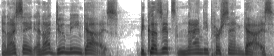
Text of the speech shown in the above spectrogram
and I say, and I do mean guys, because it's ninety percent guys.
